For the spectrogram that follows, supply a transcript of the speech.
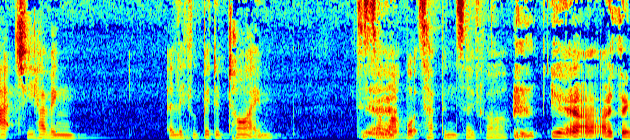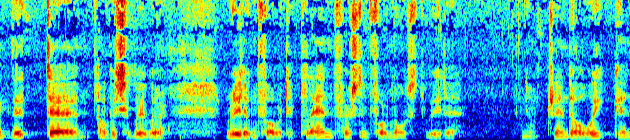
actually having a little bit of time to sum up what's happened so far. yeah, I think that uh, obviously we were really looking forward to playing first and foremost. We'd uh, you know trained all week and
